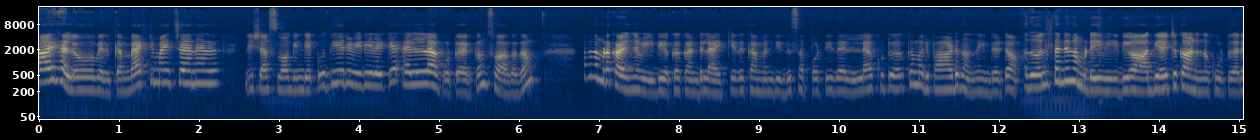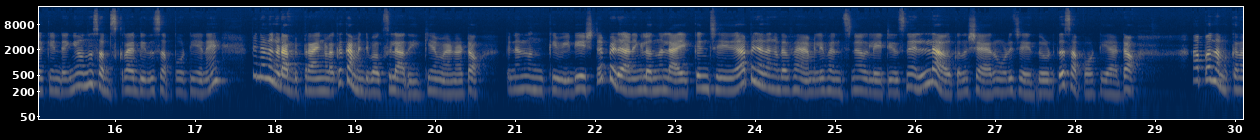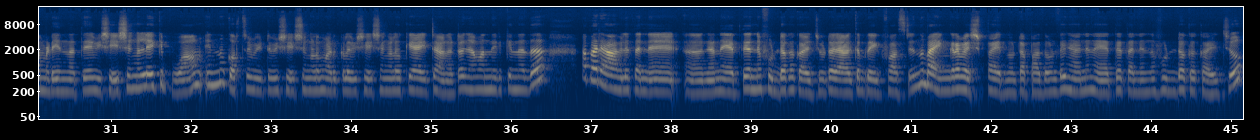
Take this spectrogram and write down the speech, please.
Hi hello welcome back to my channel Nisha's വ്ലോഗിന്റെ പുതിയൊരു വീഡിയോയിലേക്ക് എല്ലാ കൂട്ടുകാർക്കും സ്വാഗതം. അപ്പോൾ നമ്മുടെ കഴിഞ്ഞ വീഡിയോ ഒക്കെ കണ്ട് ലൈക്ക് ചെയ്ത് കമന്റ് ചെയ്ത് സപ്പോർട്ട് ചെയ്ത് എല്ലാ കൂട്ടുകാർക്കും ഒരുപാട് നന്ദിയുണ്ട് കേട്ടോ. അതുപോലെ തന്നെ നമ്മുടെ ഈ വീഡിയോ ആദ്യമായിട്ട് കാണുന്ന കൂട്ടുകാരൊക്കെ ഉണ്ടെങ്കിൽ ഒന്ന് സബ്സ്ക്രൈബ് ചെയ്ത് സപ്പോർട്ട് ചെയ്യണേ. പിന്നെ നിങ്ങളുടെ അഭിപ്രായങ്ങളൊക്കെ കമന്റ് ബോക്സിൽ അറിയിക്കുകയും വേണം കേട്ടോ. പിന്നെ നിങ്ങൾക്ക് ഈ വീഡിയോ ഇഷ്ടപ്പെടുകയാണെങ്കിൽ ഒന്ന് ലൈക്കും ചെയ്യുക. പിന്നെ നിങ്ങളുടെ ഫാമിലി ഫ്രണ്ട്സിനും റിലേറ്റീവ്സിനും എല്ലാവർക്കും ഒന്ന് ഷെയറും കൂടി ചെയ്ത് കൊടുത്ത് സപ്പോർട്ട് ചെയ്യുക കേട്ടോ. അപ്പോൾ നമുക്ക് നമ്മുടെ ഇന്നത്തെ വിശേഷങ്ങളിലേക്ക് പോവാം. ഇന്ന് കുറച്ച് വീട്ടു വിശേഷങ്ങളും അടുക്കള വിശേഷങ്ങളൊക്കെ ആയിട്ടാണ് കേട്ടോ ഞാൻ വന്നിരിക്കുന്നത്. അപ്പോൾ രാവിലെ തന്നെ ഞാൻ നേരത്തെ തന്നെ ഫുഡൊക്കെ കഴിച്ചു കേട്ടോ രാവിലത്തെ ബ്രേക്ക്ഫാസ്റ്റ് ഇന്ന് ഭയങ്കര വിശപ്പായിരുന്നു കേട്ടോ അപ്പോൾ അതുകൊണ്ട് ഞാൻ നേരത്തെ തന്നെ ഇന്ന് ഫുഡൊക്കെ കഴിച്ചു.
